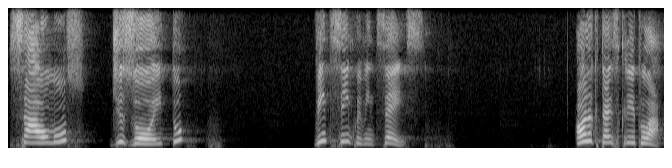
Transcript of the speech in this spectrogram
Salmos 18, 25 e 26. Olha o que está escrito lá.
